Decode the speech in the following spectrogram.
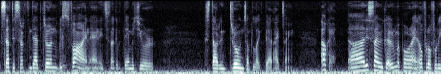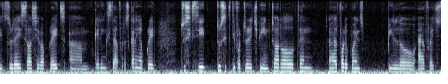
self-destructing that drone was fine and it's not gonna damage your starting drone something like that I think Okay, uh, this time we got remote power and overload for today's cell shape upgrades. Um, getting step for the scanning upgrade, 260, 260 for 2 HP in total, 10, uh, 40 points below average,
